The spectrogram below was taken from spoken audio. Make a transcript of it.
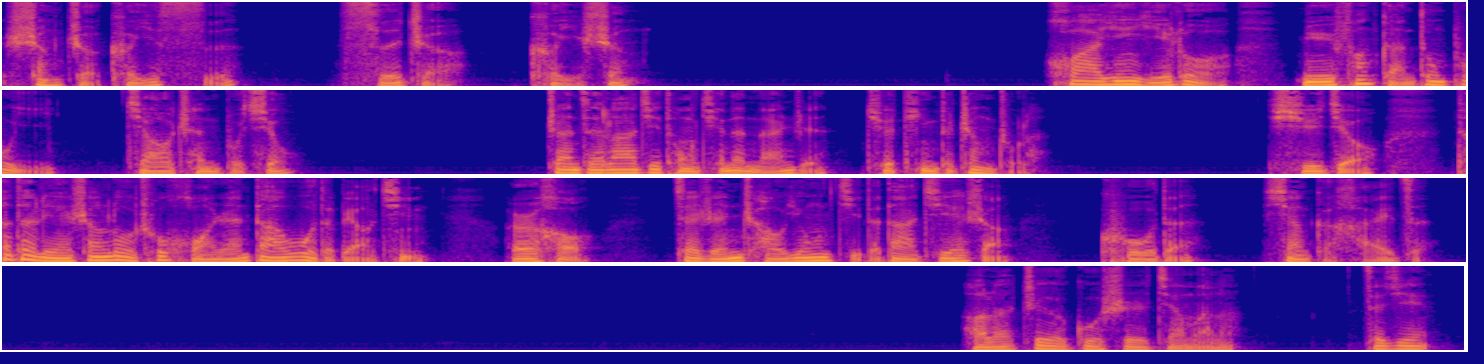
生者可以死，死者可以生。”话音一落，女方感动不已，娇嗔不休。站在垃圾桶前的男人却听得怔住了。许久，他的脸上露出恍然大悟的表情，而后在人潮拥挤的大街上，哭得像个孩子。好了，这个故事讲完了，再见。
